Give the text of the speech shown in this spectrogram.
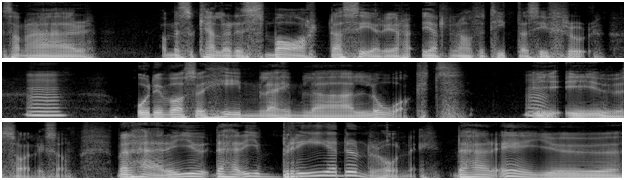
sådana här ja, men så kallade smarta serier egentligen har för tittarsiffror. Mm. Och det var så himla, himla lågt Mm. i, i USA. Liksom. Men här är ju, det här är ju bred underhållning. Det här är ju...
